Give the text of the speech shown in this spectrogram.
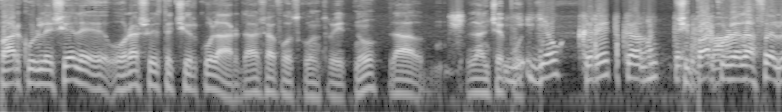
Parcurile și ele, orașul este circular, da? Așa a fost construit, nu? La, la început. Eu cred că... Și parcurile la fel,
